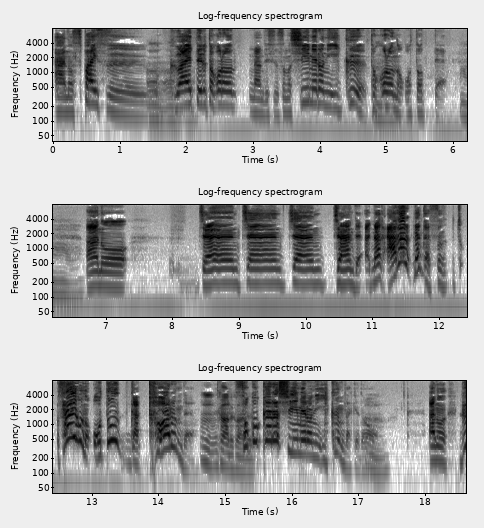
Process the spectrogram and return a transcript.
あの、スパイスを加えてるところなんですよ。その C メロに行くところの音って。うん。あの、じゃん、じゃん、じゃん、じゃんで、あなんか上がる、なんかその、最後の音が変わるんだよ。うん、変わる変わる。そこから C メロに行くんだけど、うん。あの、ル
